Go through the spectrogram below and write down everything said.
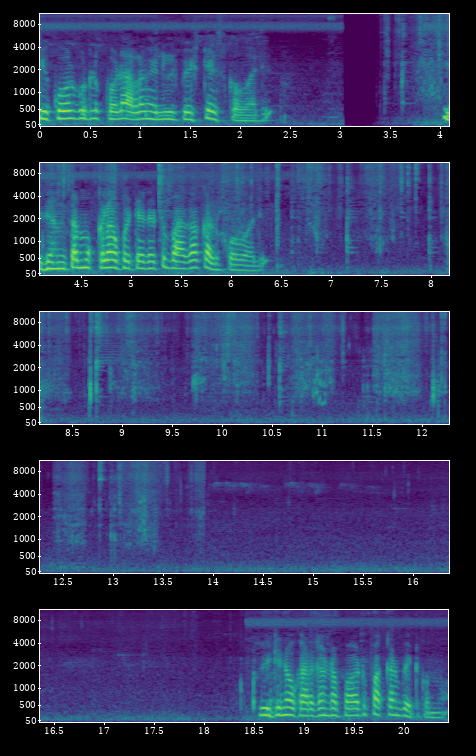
ఈ కోడిగుడ్లకు కూడా అల్లం వెల్లుల్లి పేస్ట్ వేసుకోవాలి. ఇదంతా ముక్కలాగా పెట్టేటట్టు బాగా కలుపుకోవాలి. వీటిని ఒక అరగంట పాటు పక్కన పెట్టుకుందాం.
